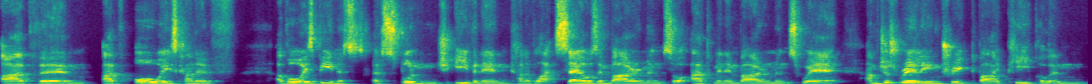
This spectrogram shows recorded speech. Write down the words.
I've um I've always kind of I've always been a, a sponge even in kind of like sales environments or admin environments where I'm just really intrigued by people and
